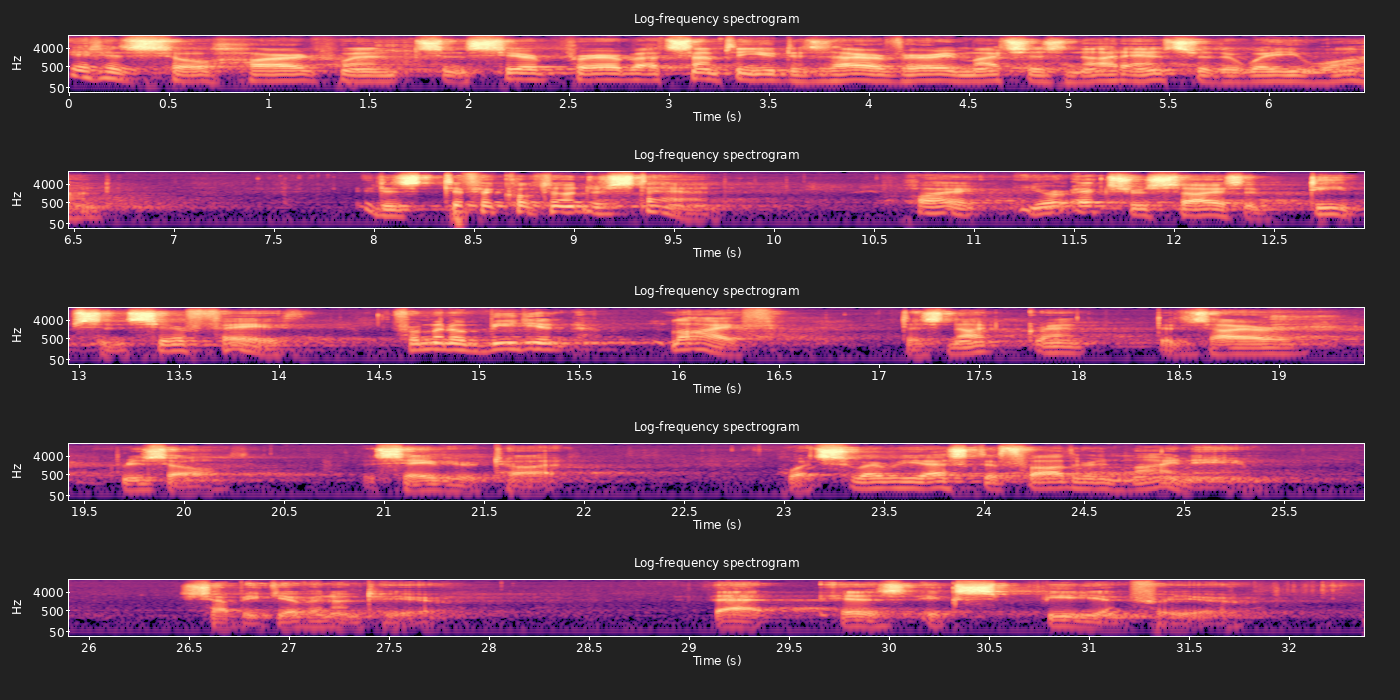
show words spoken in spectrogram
It is so hard when sincere prayer about something you desire very much is not answered the way you want it is difficult to understand why your exercise of deep, sincere faith from an obedient life does not grant the desired result. The Savior taught, Whatsoever you ask the Father in my name shall be given unto you. That is expedient for you.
